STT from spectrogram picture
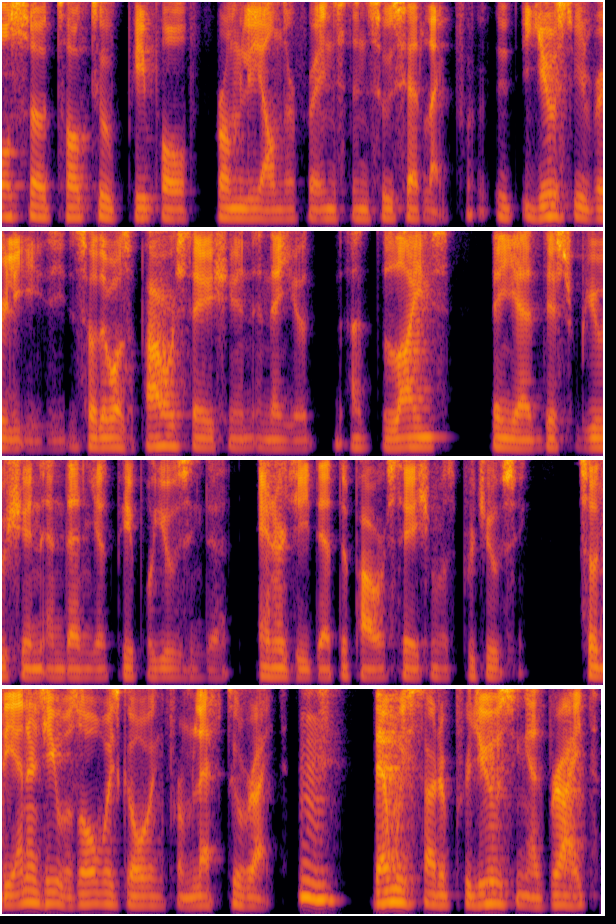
also talked to people from Liander, for instance, who said like for- it used to be really easy. So there was a power station, and then you had the lines, then you had distribution, and then you had people using the energy that the power station was producing. So the energy was always going from left to right. Mm. Then we started producing at Bright,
